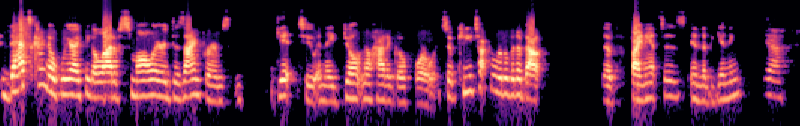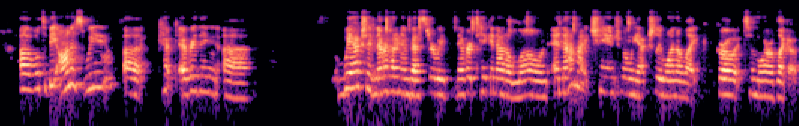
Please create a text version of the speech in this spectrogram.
that's kind of where I think a lot of smaller design firms get to and they don't know how to go forward. So can you talk a little bit about the finances in the beginning? Yeah. Uh, well, to be honest, we uh, kept everything. Uh, we actually have never had an investor. We've never taken out a loan, and that might change when we actually want to like grow it to more of like a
